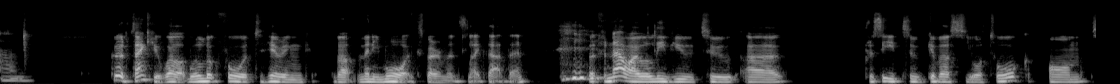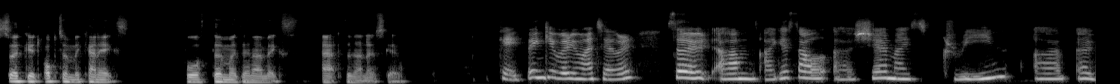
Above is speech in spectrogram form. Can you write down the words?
Um, Good, thank you. Well, we'll look forward to hearing about many more experiments like that then. but for now, I will leave you to uh, proceed to give us your talk on circuit optomechanics for thermodynamics at the nanoscale. Okay, thank you very much, Edward. So um, I guess I'll uh, share my screen. Uh, oh,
